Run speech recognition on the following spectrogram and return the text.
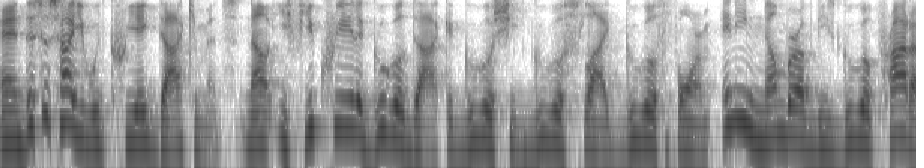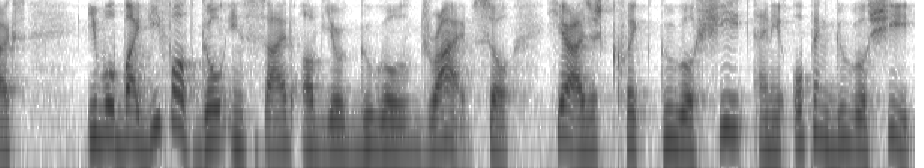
And this is how you would create documents. Now, if you create a Google Doc, a Google Sheet, Google Slide, Google Form, any number of these Google products, it will by default go inside of your Google Drive. So here I just click Google Sheet and it opened Google Sheet.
